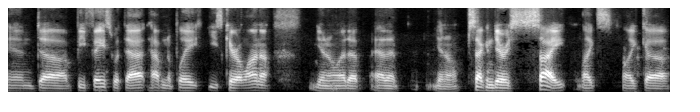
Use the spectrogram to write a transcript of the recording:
and uh, be faced with that, having to play East Carolina, you know, at a at a you know secondary site like like uh,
